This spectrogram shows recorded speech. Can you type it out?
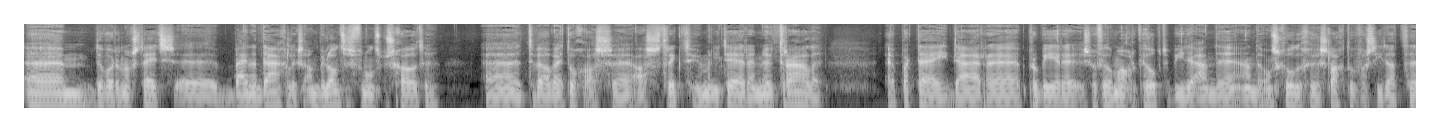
Um, er worden nog steeds bijna dagelijks ambulances van ons beschoten. terwijl wij toch als, als strikt humanitaire, neutrale eh, partij daar uh, proberen zoveel mogelijk hulp te bieden... aan de, aan de onschuldige slachtoffers die dat, uh,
